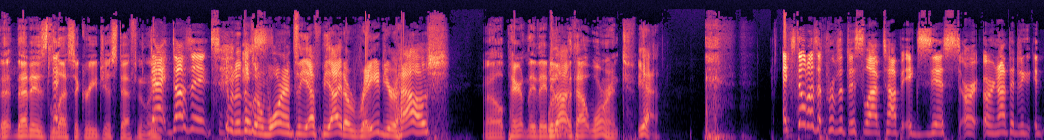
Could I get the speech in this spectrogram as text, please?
That, that is That- less egregious, definitely. that doesn't. Yeah, but it doesn't warrant the FBI to raid your house. well, apparently they do Without- it without warrant. Yeah. it still doesn't prove that this laptop exists, or or not that it, it,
